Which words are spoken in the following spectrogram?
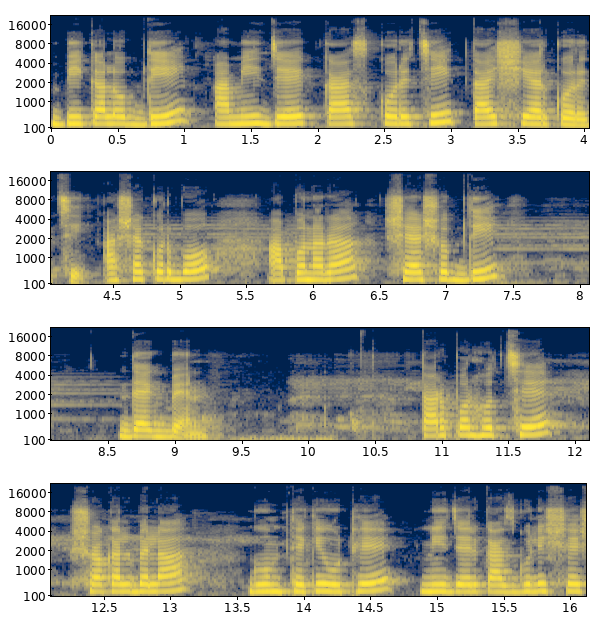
বিকাল অবধি আমি যে কাজ করেছি তাই শেয়ার করেছি। আশা করব আপনারা শেষ অবধি দেখবেন। তারপর হচ্ছে সকালবেলা ঘুম থেকে উঠে নিজের কাজগুলি শেষ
